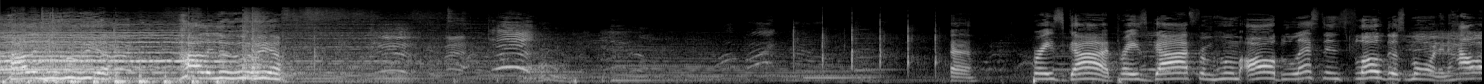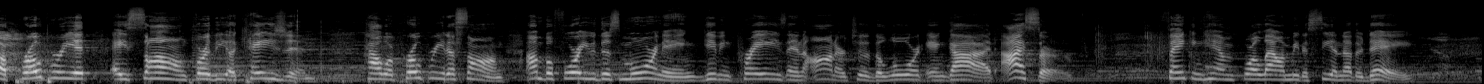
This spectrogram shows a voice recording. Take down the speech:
Hallelujah. Hallelujah. Praise God. Praise God from whom all blessings flow this morning. How appropriate a song for the occasion. How appropriate a song. I'm before you this morning giving praise and honor to the Lord and God I serve. Thanking Him for allowing me to see another day.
